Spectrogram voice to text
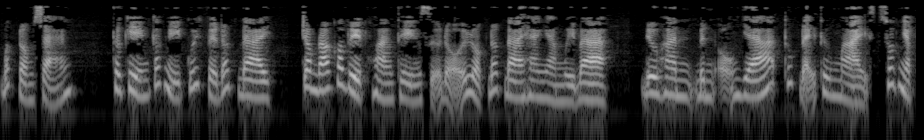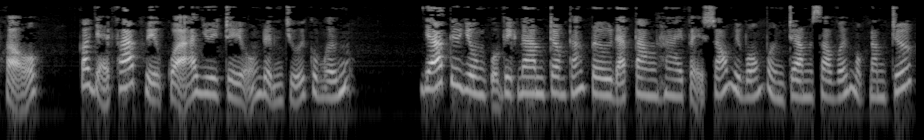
bất động sản, thực hiện các nghị quyết về đất đai, trong đó có việc hoàn thiện sửa đổi luật đất đai 2013, điều hành bình ổn giá, thúc đẩy thương mại, xuất nhập khẩu, có giải pháp hiệu quả duy trì ổn định chuỗi cung ứng. Giá tiêu dùng của Việt Nam trong tháng 4 đã tăng 2,64% so với một năm trước,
